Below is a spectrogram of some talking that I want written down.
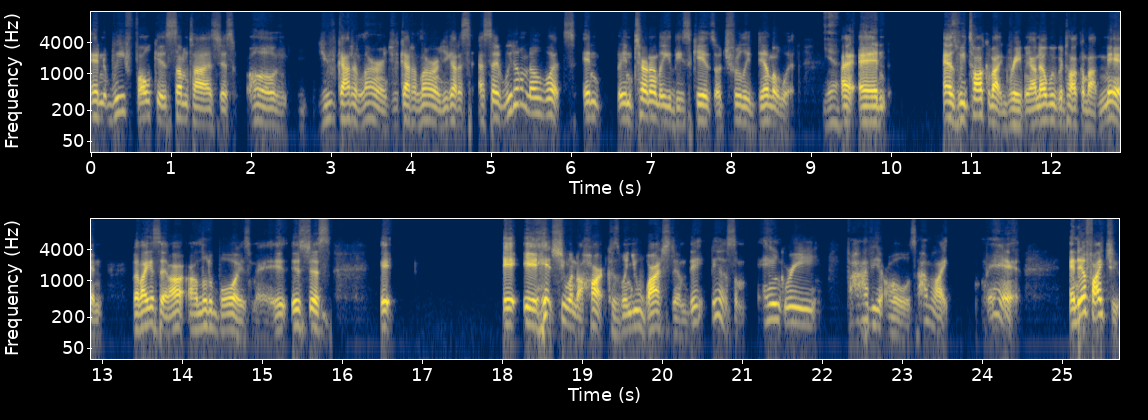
and we focus sometimes just oh, you've got to learn, you've got to learn, you got to. I said we don't know what's in internally these kids are truly dealing with. Yeah, and as we talk about grieving, I know we were talking about men but like I said, our, our little boys, man, it, it's just it it it hits you in the heart because when you watch them, they they are some angry five year olds. I'm like, man, and they'll fight you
